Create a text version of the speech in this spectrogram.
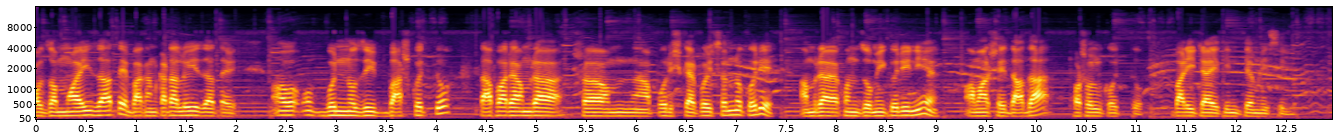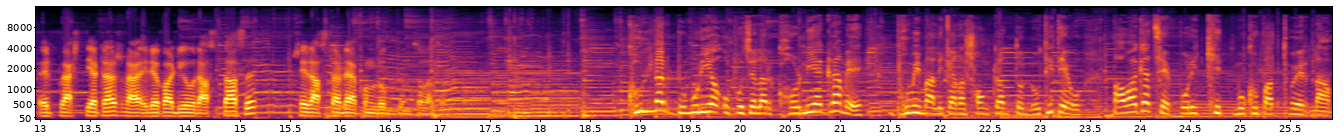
অজম্মাই যাতে, বাগান কাটা লইয়ে যাতে বন্যজীব বাস করতো তারপরে আমরা পরিষ্কার পরিচ্ছন্ন করে আমরা এখন জমি করে নিয়ে আমার সেই দাদা ফসল করতো, বাড়িটায় কিনতে এমনি ছিল এর পাশ দিয়ে একটা রেকর্ডিও রাস্তা আছে, সেই রাস্তাটা এখন লোকজন চলাচল। খুলনার ডুমুরিয়া উপজেলার খর্নিয়া গ্রামে ভূমি মালিকানা সংক্রান্ত নথিতেও পাওয়া গেছে পরীক্ষিত মুখোপাধ্যায়ের নাম।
